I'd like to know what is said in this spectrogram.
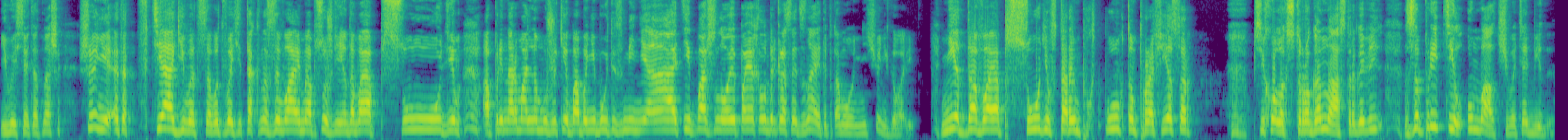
и выяснять отношения, это втягиваться вот в эти так называемые обсуждения, давай обсудим, а при нормальном мужике баба не будет изменять, и пошло, и поехало, он прекрасно это знает, и потому ничего не говорит. Нет, давай обсудим вторым пунктом профессор, психолог строго-настрого запретил умалчивать обиды,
